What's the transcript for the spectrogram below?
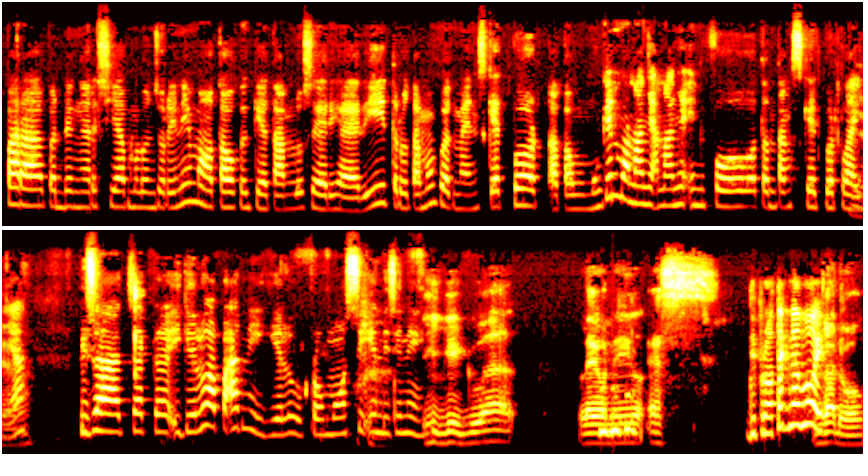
para pendengar siap meluncur ini mau tahu kegiatan lu sehari-hari, terutama buat main skateboard atau mungkin mau nanya-nanya info tentang skateboard Iya. lainnya. Bisa cek ke IG lu apaan nih IG lu promosiin di sini. IG gue Leonel S Diprotek nggak boy? enggak dong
